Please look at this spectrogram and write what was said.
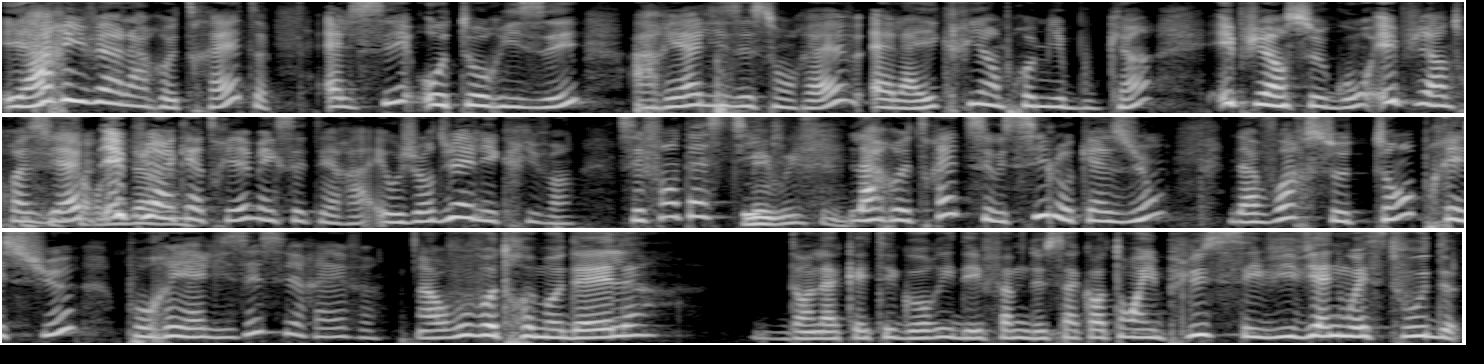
Et arrivée à la retraite, elle s'est autorisée à réaliser son rêve. Elle a écrit un premier bouquin, et puis un second, et puis un troisième, et puis un quatrième, etc. Et aujourd'hui, elle est écrivain. C'est fantastique. Mais oui, c'est- La retraite, c'est aussi l'occasion d'avoir ce temps précieux pour réaliser ses rêves. Alors vous, votre modèle? Dans la catégorie des femmes de 50 ans et plus, c'est Vivienne Westwood.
